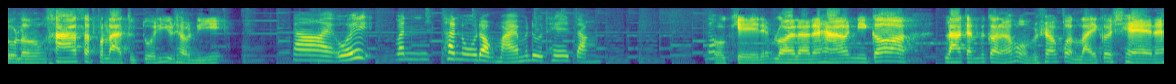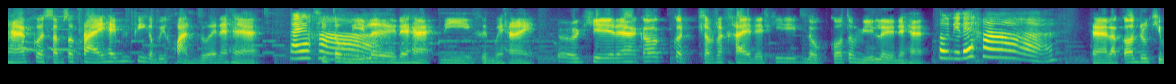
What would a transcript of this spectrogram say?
ลเราลงค่าสัตว์ประหลาดทุกตัวที่อยู่แถวนี้ ใช่อุ้ยมันธนูดอกไม้มันดูเท่จังเนอะโอเค เรียบร้อยแล้วนะฮะ วันนี้ก็ลากันไปก่อนนะครับผมชอบกดไลค์กดแชร์นะฮะ กด subscribe ให้พี่พีกับพี่ขวัญด้วยนะฮะ ใช่ค่ะที่ตรงนี้เลยนะฮะ นี่ขึ้นไว้ให้ โอเคนะฮะ ก็กด subscribe ได้ที่โลโก้ตรงนี้เลยนะฮะตรงนี้เลยค่ะ นะแล้วก็ดูคลิป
